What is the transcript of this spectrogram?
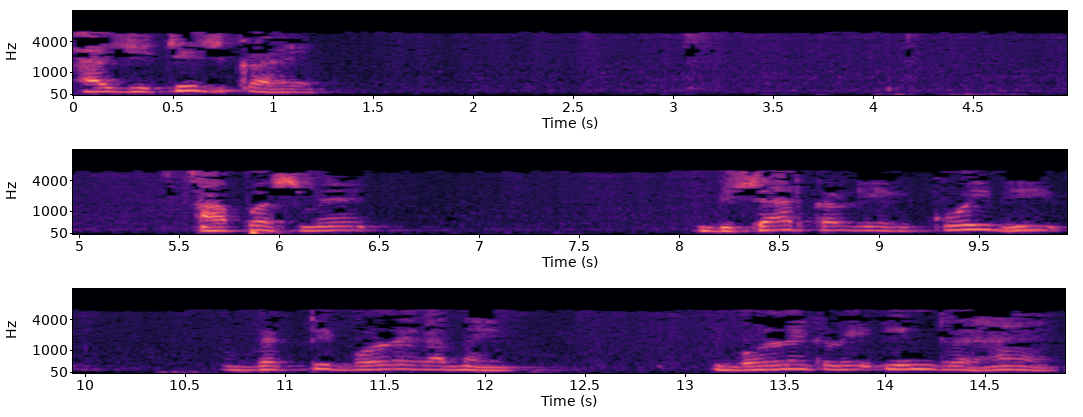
एज इट इज़ कहे आपस में विचार कर लिए कि कोई भी व्यक्ति बोलेगा नहीं। बोलने के लिए इंद्र हैं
